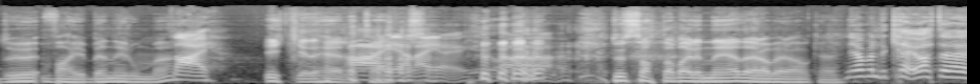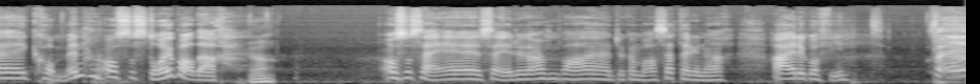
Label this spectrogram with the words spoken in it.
du viben i rommet? Nei. Ikke i det hele Nei, tatt. nei, jeg var Du satt da bare ned der og bare ok. Ja, men det greier jo at eh, jeg kom inn, og så står jeg bare der. Ja. Og så sier, sier du ja, bare, du kan bare sette deg ned. Nei, det går fint. Så jeg,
